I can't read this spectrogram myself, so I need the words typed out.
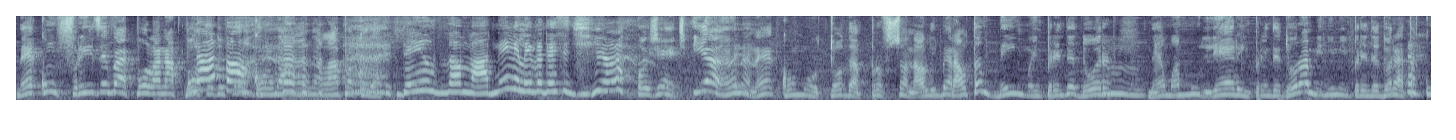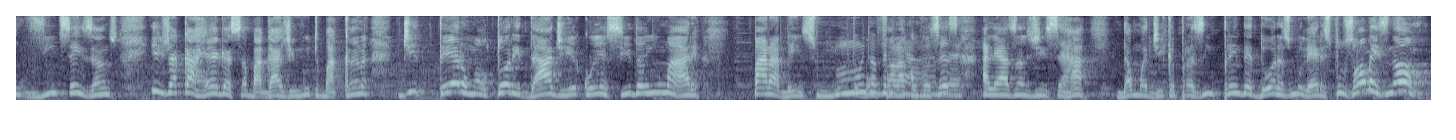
né, com freezer e vai pôr lá na porta Na do porta. Procon da Ana lá pra cuidar. Deus amado, nem me lembra desse dia. Ô, gente, e a Ana, né, como toda profissional liberal, também uma empreendedora, né, uma mulher empreendedora, uma menina empreendedora, ela tá com 26 anos e já carrega essa bagagem muito bacana de ter uma autoridade reconhecida em uma área. Parabéns, muito, Muito bom falar com obrigada. vocês. Aliás, antes de encerrar, dá uma dica para as empreendedoras mulheres, para os homens não,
